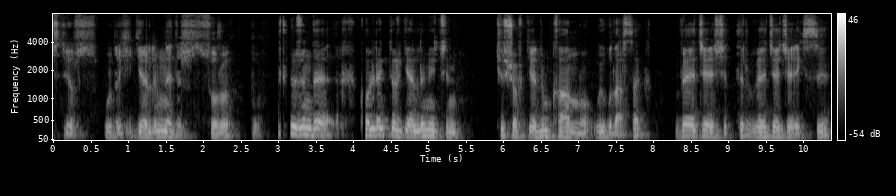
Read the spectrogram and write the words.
istiyoruz. Buradaki gerilim nedir? Soru bu. Üç gözünde kolektör gerilimi için Kirchhoff gerilim kanunu uygularsak VC eşittir VCC eksi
